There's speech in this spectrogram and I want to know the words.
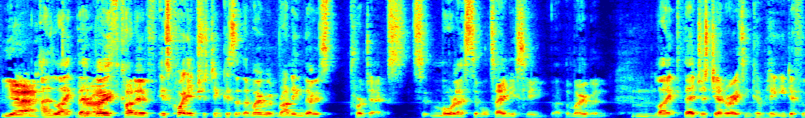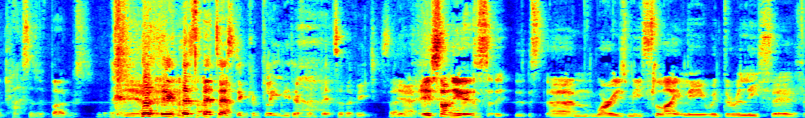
Yeah, And like they're right. both kind of it's quite interesting because at the moment running those projects more or less simultaneously at the moment, like they're just generating completely different classes of bugs. Yeah, yeah. because they're testing completely different bits of the feature set. Yeah, it's something that um, worries me slightly with the release of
